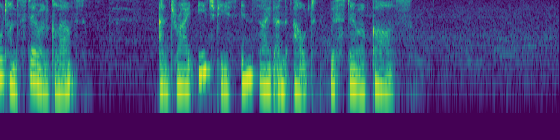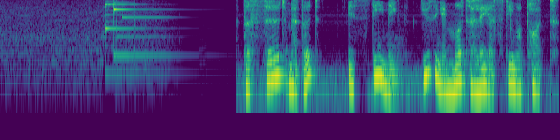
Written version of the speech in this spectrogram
Put on sterile gloves and dry each piece inside and out with sterile gauze. The third method is steaming using a multi-layer steamer pot.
